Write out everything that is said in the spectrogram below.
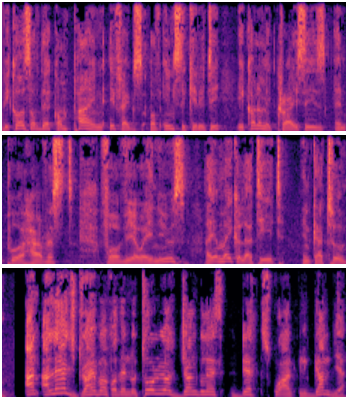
because of the combined effects of insecurity, economic crisis, and poor harvest. For VOA News, I am Michael Atit in Khartoum. An alleged driver for the notorious Junglers death squad in Gambia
